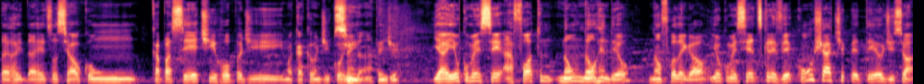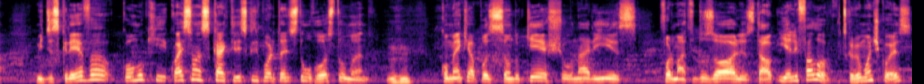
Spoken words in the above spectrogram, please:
da, da rede social com um capacete e roupa de macacão de corrida, Sim, né? entendi. E aí eu comecei, a foto não não rendeu, não ficou legal, e eu comecei a descrever com o chat GPT, eu disse, ó, me descreva como que quais são as características importantes de um rosto humano. Como é que é a posição do queixo, o nariz, formato dos olhos, e tal. E ele falou, descreveu um monte de coisa.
